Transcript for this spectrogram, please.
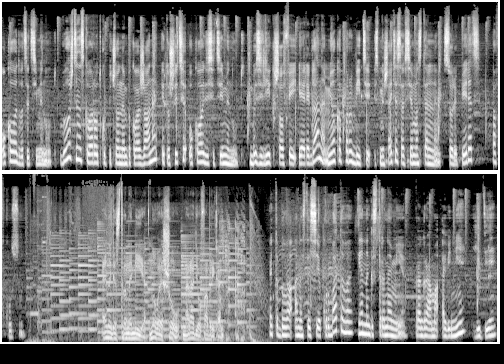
около 20 минут. Выложите на сковородку печеные баклажаны и тушите около 10 минут. Базилик, шалфей и орегано мелко порубите и смешайте со всем остальным соль и перец по вкусу. Эногастрономия. Новое шоу на радио Фабрика. Это была Анастасия Курбатова и «Эногастрономия» – программа о вине, еде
